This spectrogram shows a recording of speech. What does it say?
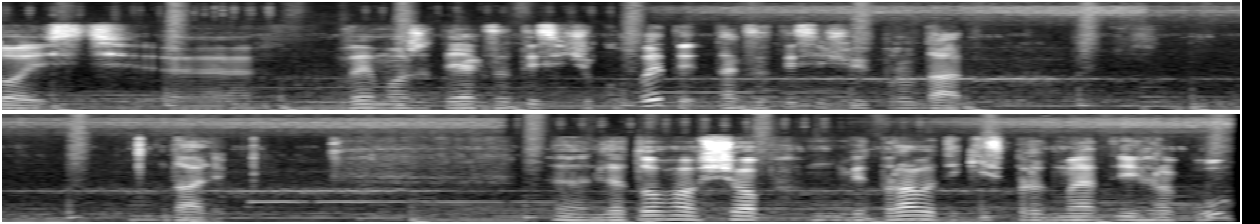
Тобто, е, ви можете як за 1000 купити, так за 1000 і продати. Далі. Е, Для того, щоб відправити якийсь предмет ігроку, е,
